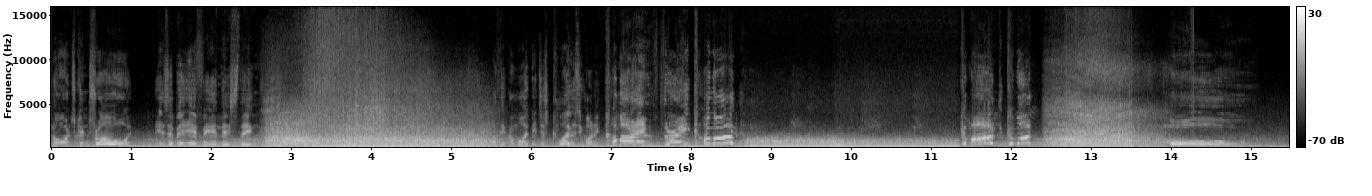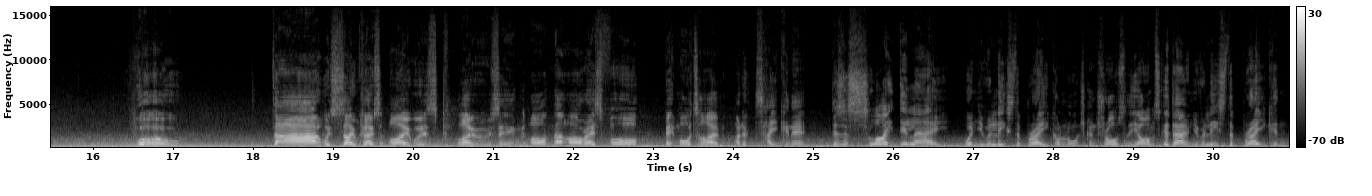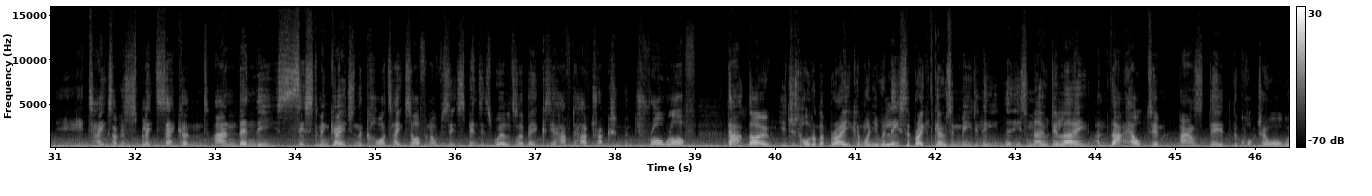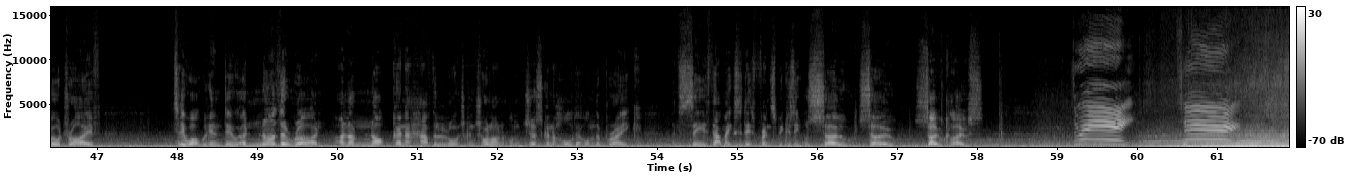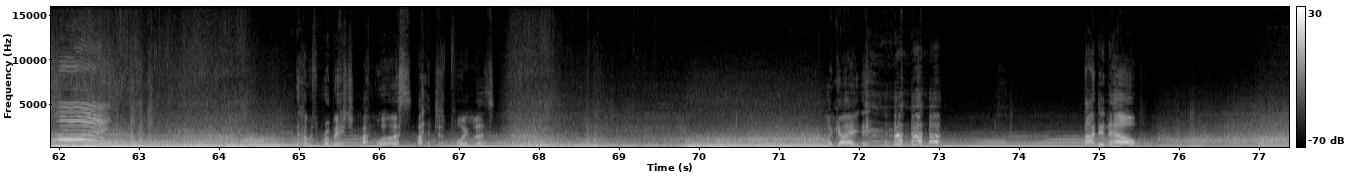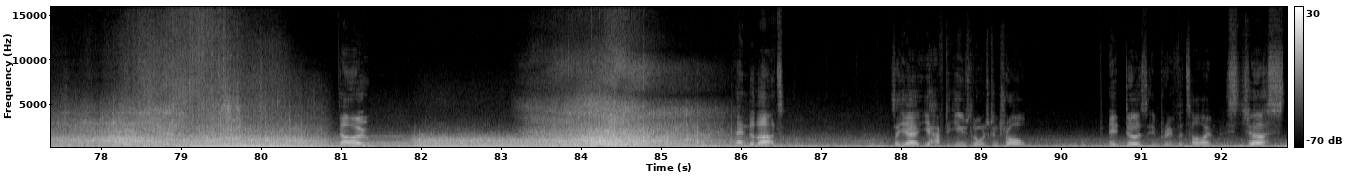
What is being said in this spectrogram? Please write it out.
Launch control is a bit iffy in this thing. I think I might be just closing on it. Come on, M3! Come on! Come on! Come on! Oh! Whoa! That was so close. I was closing on that RS4. Bit more time, I'd have taken it. There's a slight delay when you release the brake on launch control. So the arms go down, you release the brake and it takes like a split second and then the system engages and the car takes off and obviously it spins its wheels a bit because you have to have traction control off. That though, you just hold on the brake and when you release the brake, it goes immediately. There is no delay and that helped him, as did the Quattro all-wheel drive. Tell you what, we're going to do another run and I'm not going to have the launch control on. I'm just going to hold it on the brake and see if that makes a difference because it was so, so, so close. Three, two, one. That was rubbish and worse and just pointless. Okay. that didn't help. No. End of that. So yeah, you have to use launch control. It does improve the time. It's just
